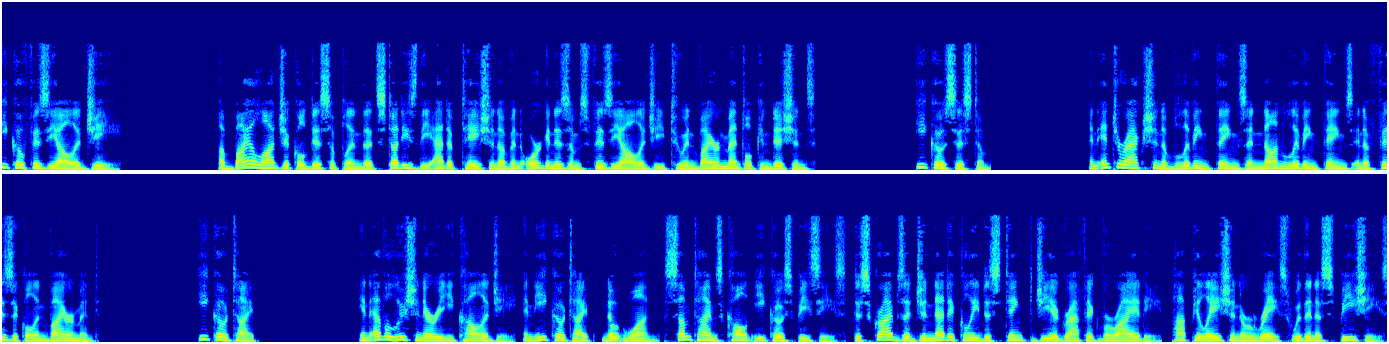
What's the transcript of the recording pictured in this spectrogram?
Ecophysiology a biological discipline that studies the adaptation of an organism's physiology to environmental conditions Ecosystem An interaction of living things and non-living things in a physical environment Ecotype in evolutionary ecology, an ecotype, note 1 sometimes called ecospecies, describes a genetically distinct geographic variety, population or race within a species,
